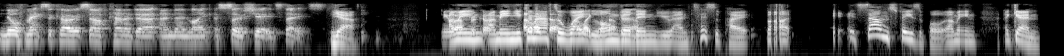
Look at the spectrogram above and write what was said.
North Mexico, South Canada, and then like associated states. Yeah. New I mean, Africa. I mean, you're gonna like have that. to wait like longer than you anticipate, but it, it sounds feasible. I mean, again,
